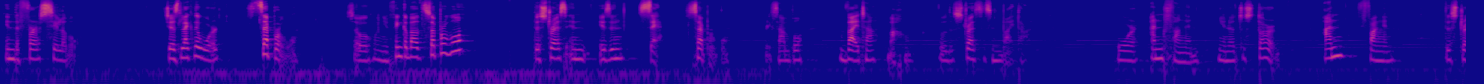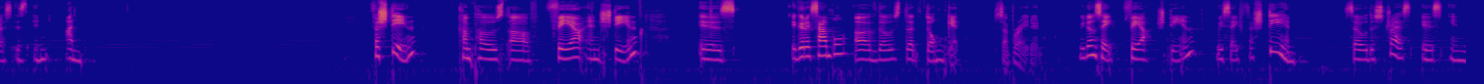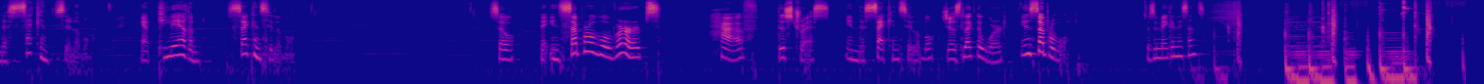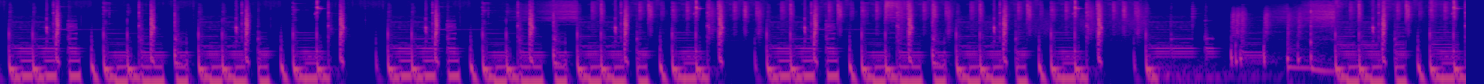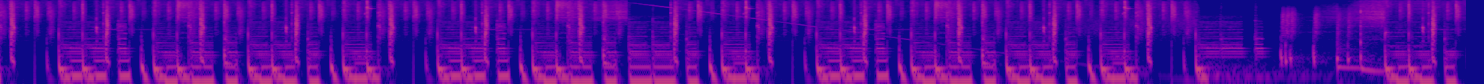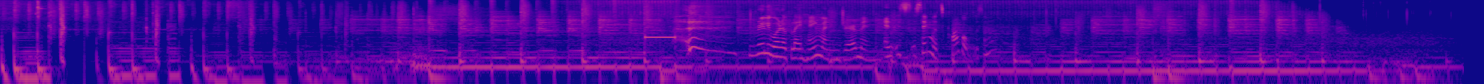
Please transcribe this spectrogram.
in the first syllable, just like the word separable. So when you think about separable, the stress in, is in se, separable. For example, weitermachen. So the stress is in weiter. Or anfangen, you know, to start. Anfangen. The stress is in an. Verstehen, composed of ver and stehen, is a good example of those that don't get separated. We don't say verstehen, we say verstehen. So the stress is in the second syllable. Erklären, second syllable. So the inseparable verbs have the stress in the second syllable, just like the word inseparable. Does it make any sense? Really want to play Hangman in German. And it's the same with Scrabble, isn't it?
